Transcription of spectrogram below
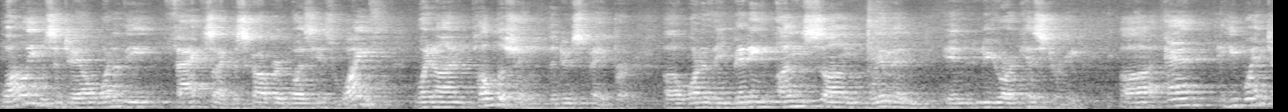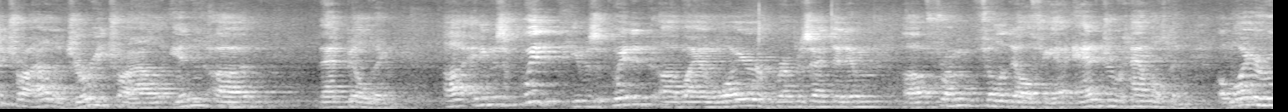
While he was in jail, one of the facts I discovered was his wife went on publishing the newspaper, uh, one of the many unsung women in New York history. Uh, and he went to trial, a jury trial in uh, that building, uh, and he was acquitted. He was acquitted uh, by a lawyer who represented him from Philadelphia, Andrew Hamilton, a lawyer who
